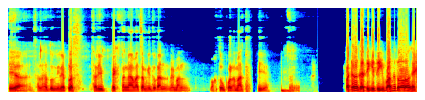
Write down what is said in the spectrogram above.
iya salah satu nilai plus dari back tengah macam itu kan memang waktu bola mati ya. Padahal nggak tinggi-tinggi banget tuh orang ya.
